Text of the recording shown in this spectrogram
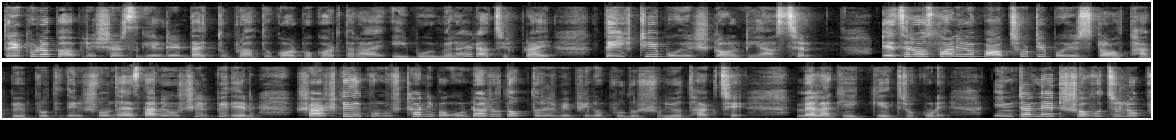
ত্রিপুরা পাবলিশার্স গিল্ডের দায়িত্বপ্রাপ্ত কর্মকর্তারা এই বইমেলায় রাজ্যের প্রায় তেইশটি বইয়ের স্টল নিয়ে আসছেন। এছাড়াও স্থানীয় বাছরটি বইয়ের স্টল থাকবে। প্রতিদিন সন্ধ্যায় স্থানীয় শিল্পীদের সাংস্কৃতিক অনুষ্ঠান এবং উন্নয়ন দপ্তরের বিভিন্ন প্রদর্শনীও থাকছে। মেলাকে কেন্দ্র করে। ইন্টারনেট সহজলভ্য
